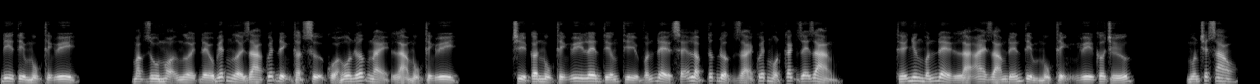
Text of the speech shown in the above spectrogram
Đi tìm mục thịnh uy mặc dù mọi người đều biết người ra quyết định thật sự của hôn ước này là mục thịnh uy. Chỉ cần mục thịnh uy lên tiếng thì vấn đề sẽ lập tức được giải quyết một cách dễ dàng. Thế nhưng vấn đề là ai dám đến tìm mục thịnh uy cơ chứ? Muốn chết sao?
